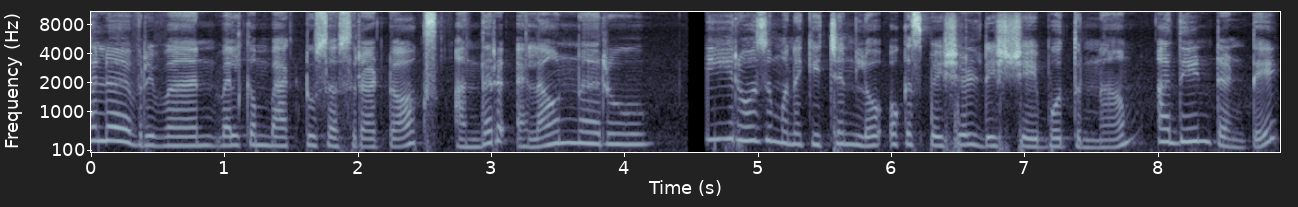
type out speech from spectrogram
Hello everyone welcome back to ససురా టాక్స్. అందరు ఎలా ఉన్నారు? ఈరోజు మన కిచెన్లో ఒక స్పెషల్ డిష్ చేయబోతున్నాం. అదేంటంటే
